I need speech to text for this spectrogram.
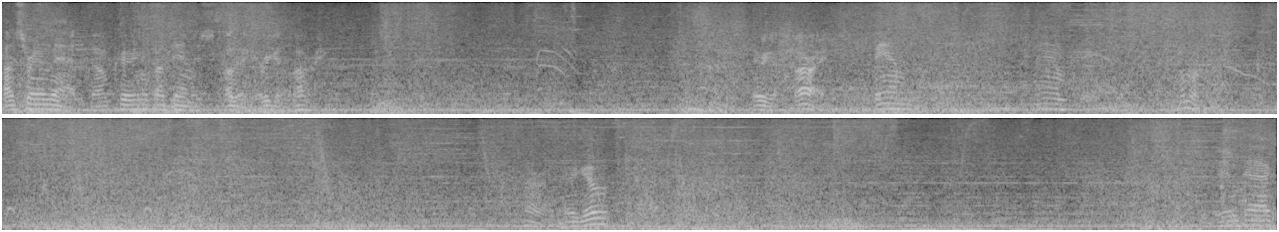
Concentrate on that. Don't care about damage. Okay, here we go. Alright. There we go. Alright. Bam. Bam. Come on. Alright, there we go. Impact.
